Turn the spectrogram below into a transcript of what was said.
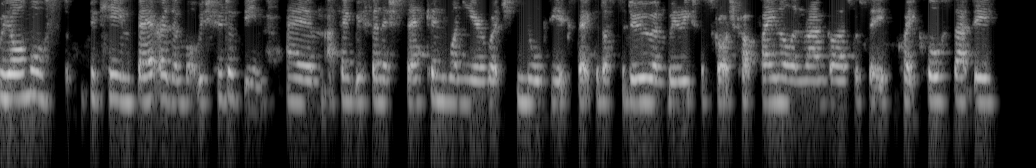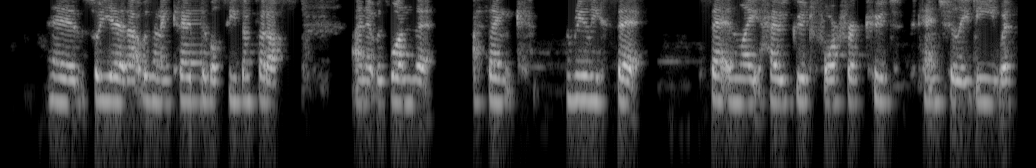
we almost became better than what we should have been. Um, I think we finished second one year, which nobody expected us to do, and we reached the Scottish Cup final and ran Glasgow City quite close that day. Um, so yeah, that was an incredible season for us, and it was one that I think really set set in light how good Forfar could potentially be with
